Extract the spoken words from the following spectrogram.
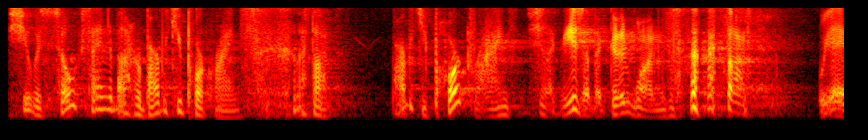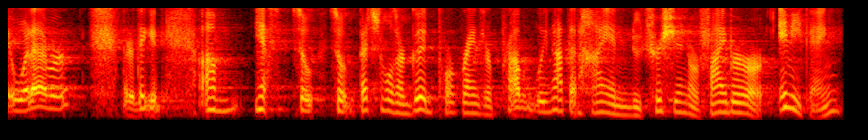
She was so excited about her barbecue pork rinds. And I thought, barbecue pork rinds? She's like, these are the good ones. I thought, well, yeah, whatever. But I'm thinking, um, yes, so, so vegetables are good. Pork rinds are probably not that high in nutrition or fiber or anything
